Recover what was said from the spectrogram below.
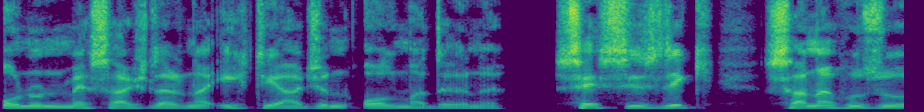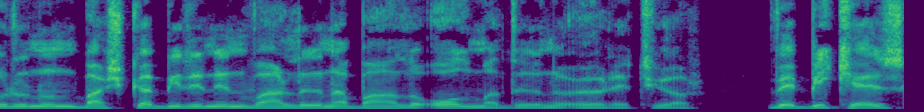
onun mesajlarına ihtiyacın olmadığını. Sessizlik sana huzurunun başka birinin varlığına bağlı olmadığını öğretiyor. Ve bir kez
